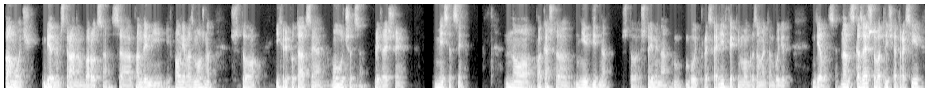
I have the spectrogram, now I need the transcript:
помочь бедным странам бороться с пандемией. И вполне возможно, что их репутация улучшится в ближайшие месяцы. Но пока что не видно, что, что именно будет происходить, каким образом это будет делаться. Надо сказать, что в отличие от России,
